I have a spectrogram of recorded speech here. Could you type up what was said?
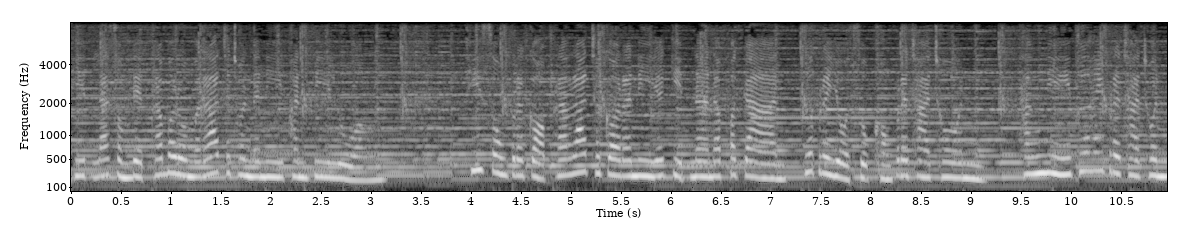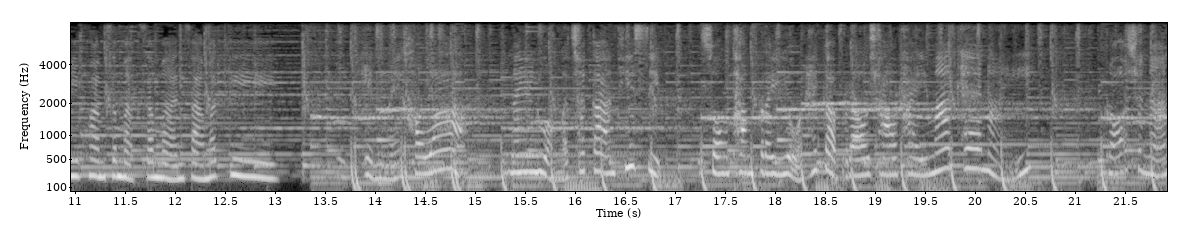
พิตรและสมเด็จพระบรมราชชนนีพันปีหลวง ที่ทรงประกอบพระราชกรณียกิจนานับประการ เพื่อประโยชน์สุขของประชาชน ทั้งนี้เพื่อให้ประชาชนมีความสมัครสมานสามัคคี เห็นไหมคะว่า ในหลวงรัชกาลที่ 10 ทรงทำประโยชน์ให้กับเราชาวไทยมากแค่ไหน เพราะฉะนั้น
